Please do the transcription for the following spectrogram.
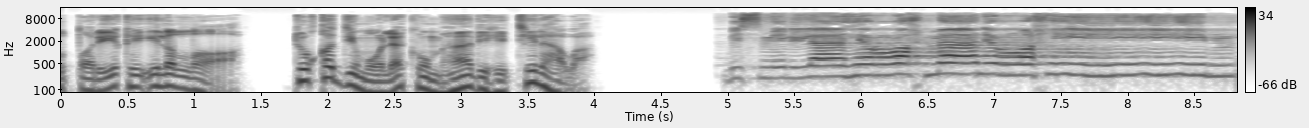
الطريق إلى الله. تقدم لكم هذه التلاوة. بسم الله الرحمن الرحيم.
